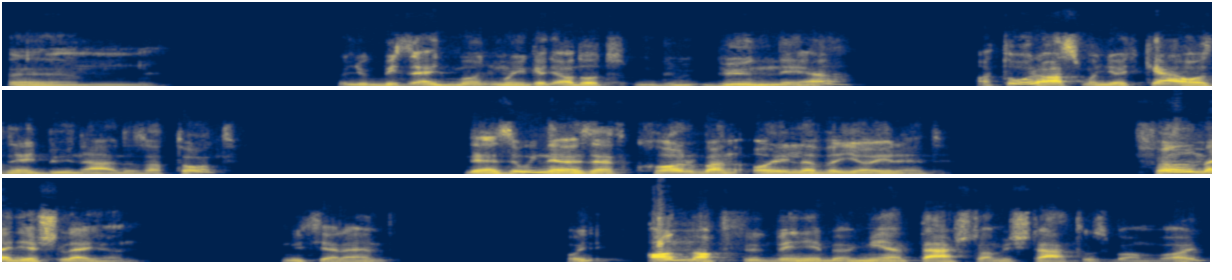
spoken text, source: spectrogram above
öm, mondjuk, egy, mondjuk egy adott bűnnél, a Tóra azt mondja, hogy kell hozni egy bűnáldozatot, de ez úgynevezett korban oileve jajred. Fölmegy és lejön. Mit jelent? Hogy annak függvényében, hogy milyen társadalmi státuszban vagy,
